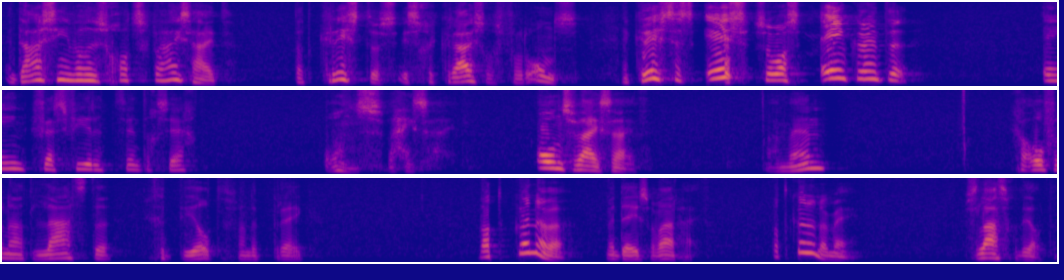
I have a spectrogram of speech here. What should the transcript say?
En daar zien we dus Gods wijsheid. Dat Christus is gekruisigd voor ons. En Christus is, zoals 1 Korinthe 1 vers 24 zegt, ons wijsheid. Ons wijsheid. Amen. Ik ga over naar het laatste gedeelte van de preek. Wat kunnen we met deze waarheid? Wat kunnen we ermee? Dat is het laatste gedeelte.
